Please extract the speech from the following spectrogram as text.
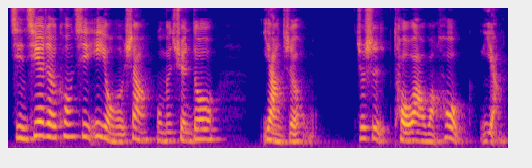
紧接着，空气一涌而上，我们全都仰着，就是头啊往后仰，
